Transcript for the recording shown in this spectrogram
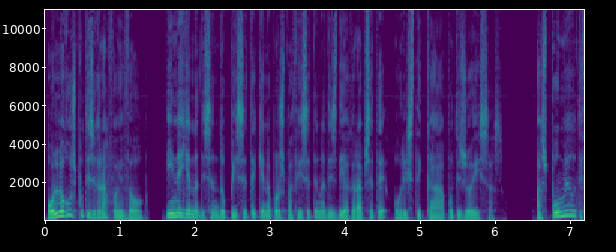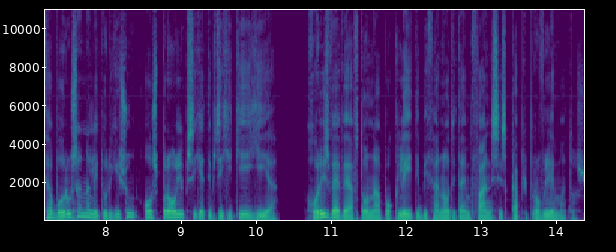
Ο λόγος που τις γράφω εδώ είναι για να τις εντοπίσετε και να προσπαθήσετε να τις διαγράψετε οριστικά από τη ζωή σας. Α πούμε ότι θα μπορούσαν να λειτουργήσουν ως πρόληψη για την ψυχική υγεία, χωρίς βέβαια αυτό να αποκλείει την πιθανότητα εμφάνισης κάποιου προβλήματος.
